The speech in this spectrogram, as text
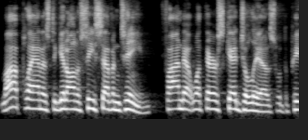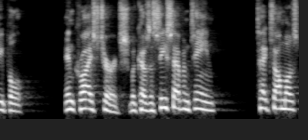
my plan is to get on a C-17, find out what their schedule is with the people in Christchurch because a C-17 takes almost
